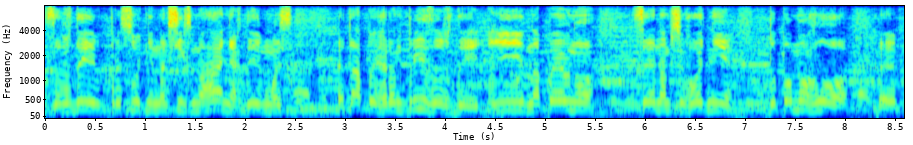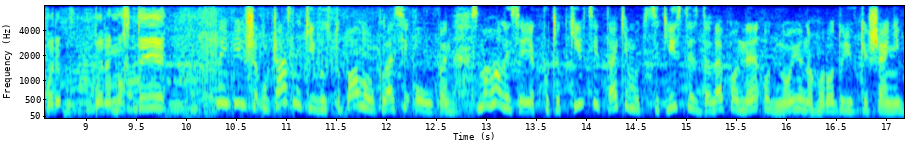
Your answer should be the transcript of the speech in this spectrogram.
Завжди присутні на всіх змаганнях, дивимось етапи гран-прі завжди. І напевно це нам сьогодні допомогло е, перемогти. Найбільше учасників виступало у класі Оупен. Змагалися як початківці, так і мотоциклісти з далеко не одною нагородою в кишені.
